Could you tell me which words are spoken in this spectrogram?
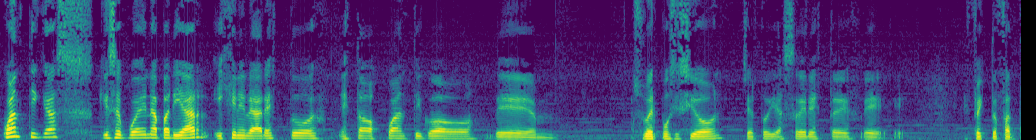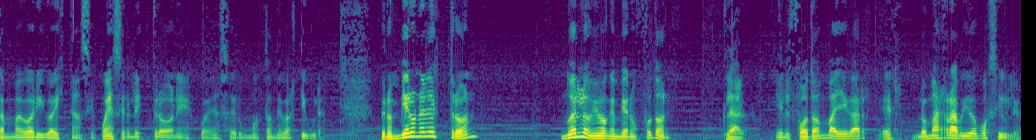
cuánticas que se pueden aparear y generar estos estados cuánticos de mm, superposición, ¿cierto? Y hacer este eh, efecto fantasmagórico a distancia. Pueden ser electrones, pueden ser un montón de partículas. Pero enviar un electrón no es lo mismo que enviar un fotón. Claro. El fotón va a llegar lo más rápido posible.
